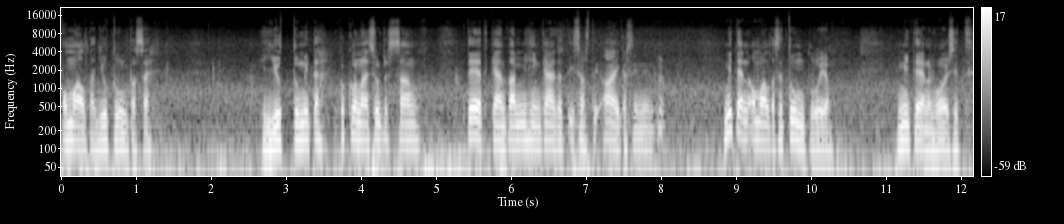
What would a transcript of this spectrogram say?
omalta jutulta se juttu, mitä kokonaisuudessaan teetkään tai mihin käytät isosti aikasi, niin miten omalta se tuntuu ja miten voisit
